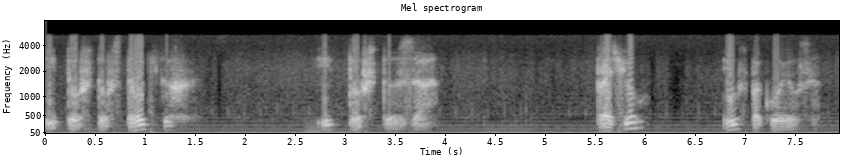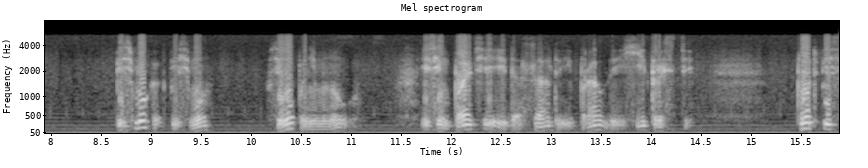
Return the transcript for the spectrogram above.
И то, что в строчках, и то, что за. Прочел и успокоился. Письмо как письмо, всего понемногу. И симпатии, и досады, и правды, и хитрости. Подпись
